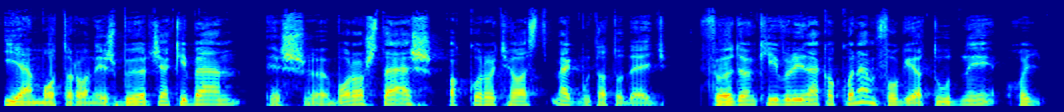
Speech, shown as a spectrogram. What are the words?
ilyen motoron és bőrcsekiben, és borostás, akkor hogyha azt megmutatod egy földön kívülinek, akkor nem fogja tudni, hogy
